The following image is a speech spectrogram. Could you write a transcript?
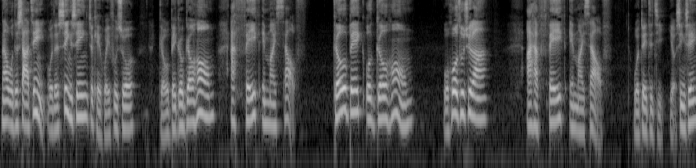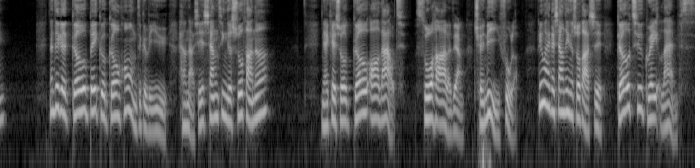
那我的傻劲，我的信心就可以回复说：“Go big or go home. I have faith in myself. Go big or go home. 我豁出去啦。” I have faith in myself，我对自己有信心。那这个 go big or go home 这个俚语还有哪些相近的说法呢？你还可以说 go all out，梭哈了这样，全力以赴了。另外一个相近的说法是 go to great lengths，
